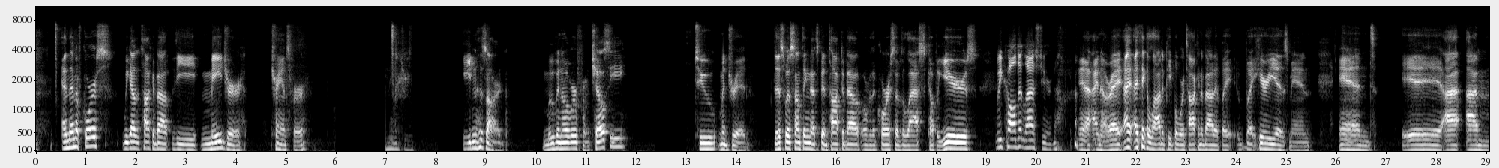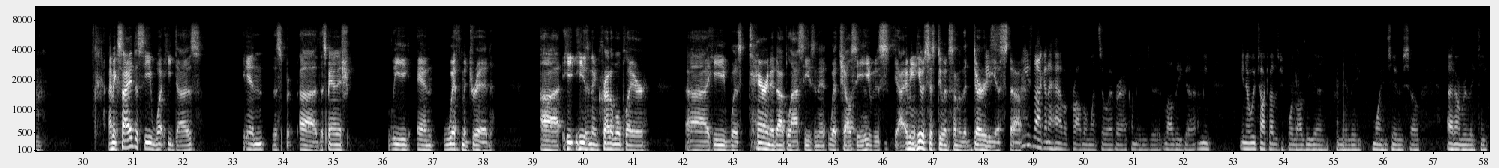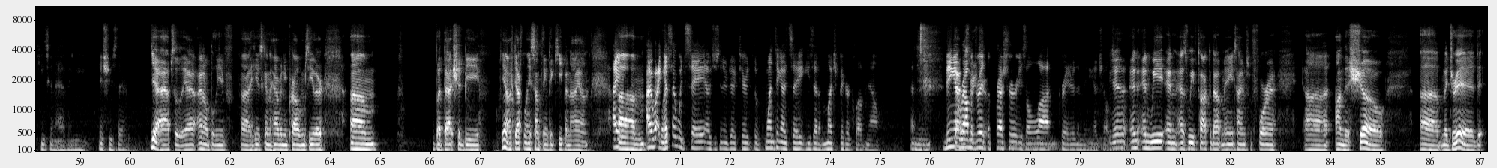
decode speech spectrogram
and then, of course, we got to talk about the major transfer. Major. Eden Hazard moving over from Chelsea to Madrid. This was something that's been talked about over the course of the last couple years. We called it last year. No. yeah, I know, right? I, I think a lot of people were talking about it, but but here he is, man. And it, I I'm I'm excited to see what he does in the uh, the Spanish league and with Madrid. Uh, he he's an incredible player. Uh, he was tearing it up last season with Chelsea. Oh, yeah. He was, yeah, I mean, he was just doing some of the dirtiest he's, stuff. He's not going to have a problem whatsoever acclimating to La Liga. I mean, you know, we've talked about this before, La Liga and Premier League one and two. So I don't really think he's going to have any issues there. Yeah, absolutely. I, I don't believe uh, he's going to have any problems either. Um, but that should be, you know, definitely something to keep an eye on. I, um, I, I guess I would say I would just interject here. The one thing I'd say he's at a much bigger club now. I mean, being at Real Madrid, the pressure is a lot greater than being at Chelsea. Yeah, and and we and as we've talked about many times before uh, on this show, uh, Madrid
